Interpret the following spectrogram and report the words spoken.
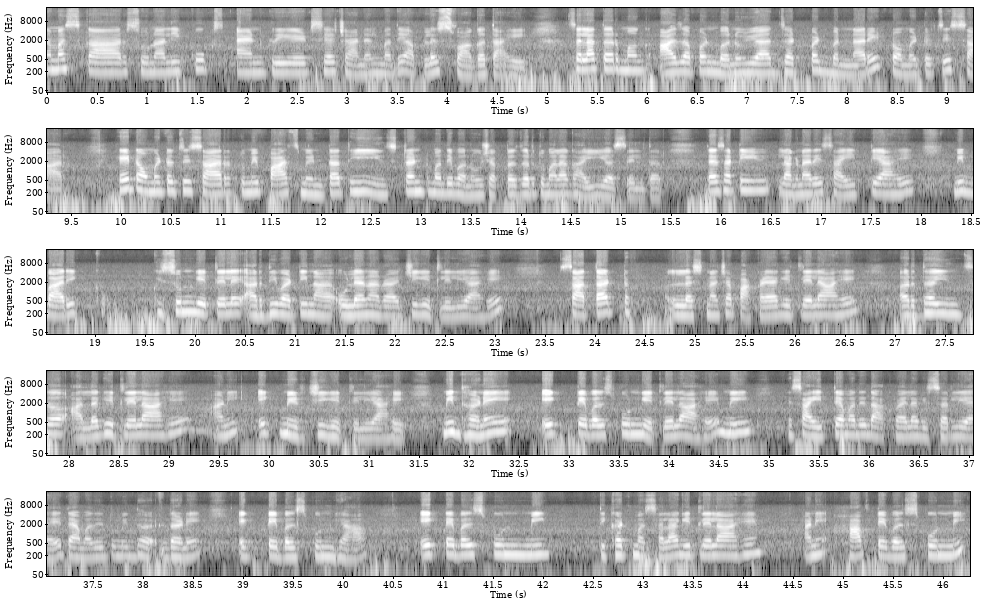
नमस्कार Sonali cooks and creates या चॅनलमध्ये आपलं स्वागत आहे. चला तर मग आज आपण बनवूया झटपट बनणारे टोमॅटोचे सार. हे टोमॅटोचे सार तुम्ही पाच मिनटातही इन्स्टंटमध्ये बनवू शकता जर तुम्हाला घाई असेल तर. त्यासाठी लागणारे साहित्य आहे. मी बारीक किसून घेतलेले अर्धी वाटी ना ओल्या नारळाची घेतलेली आहे. सात आठ लसणाच्या पाकळ्या घेतलेल्या आहे. अर्ध इंच आलं घेतलेलं आहे. आणि एक मिरची घेतलेली आहे. मी धणे एक टेबलस्पून घेतलेला आहे. मी साहित्यामध्ये दाखवायला विसरली आहे. त्यामध्ये तुम्ही ध धणे एक टेबलस्पून घ्या. एक टेबलस्पून मी तिखट मसाला घेतलेला आहे आणि हाफ टेबलस्पून मी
